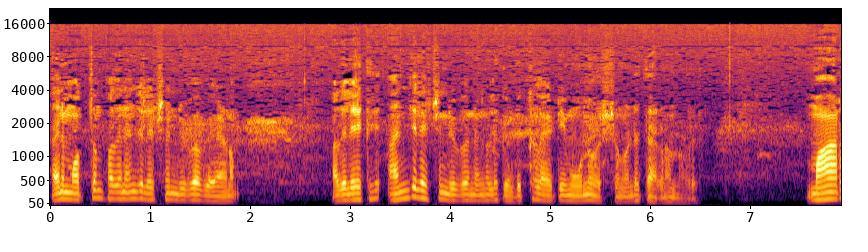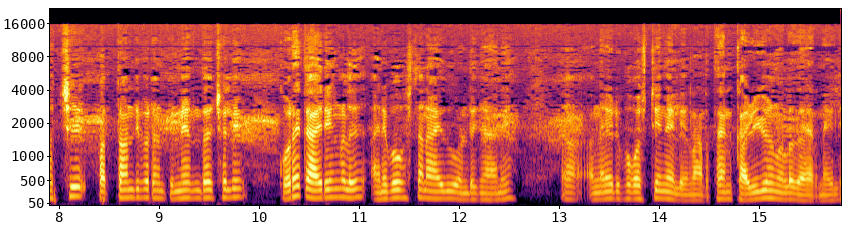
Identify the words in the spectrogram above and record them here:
അതിന് മൊത്തം പതിനഞ്ച് ലക്ഷം രൂപ വേണം. അതിലേക്ക് അഞ്ച് ലക്ഷം രൂപ നിങ്ങൾ ഗഡുക്കളായിട്ട് ഈ മൂന്ന് വർഷം കൊണ്ട് തരണം എന്ന് പറയും. മാർച്ച് പത്താം തീയതി പറഞ്ഞു പിന്നെ എന്താ വെച്ചാൽ കുറെ കാര്യങ്ങൾ അനുഭവസ്ഥനായതുകൊണ്ട് ഞാൻ അങ്ങനെ ഒരു പോസ്റ്റിംഗ് അല്ലേ നടത്താൻ കഴിയുമെന്നുള്ള ധാരണയിൽ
